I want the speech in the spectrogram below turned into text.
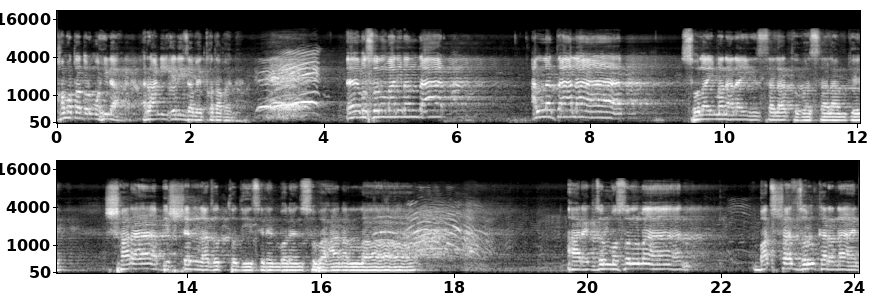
ক্ষমতাধর মহিলা রানী এলিজাবেথ, কথা হয় না? মুসলমান ইমানদার, আল্লাহ তাআলা সুলাইমান আলাইহিস সালাতু ওয়াস সালামকে সারা বিশ্বের রাজত্ব দিয়েছিলেন বলেন সুবাহান আর একজন মুসলমান, বাদশাহ জুলকার নাইন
